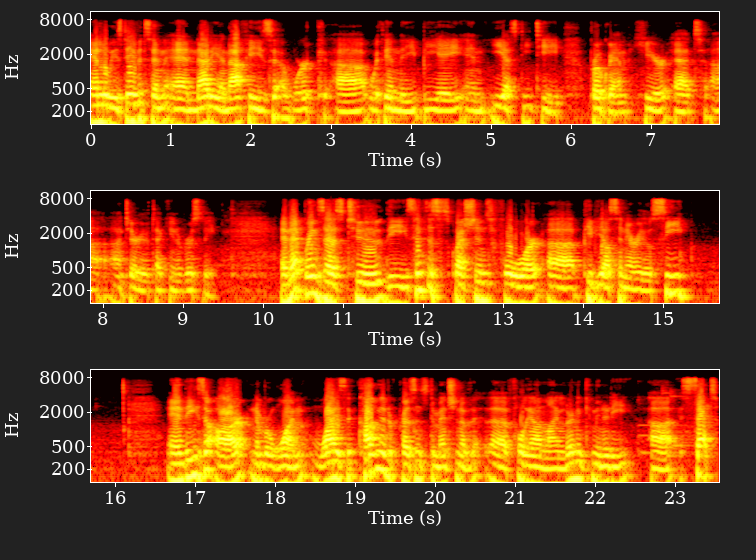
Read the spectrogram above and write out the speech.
Anne Louise Davidson and Nadia Naffi's work uh, within the BA in ESDT program here at uh, Ontario Tech University. And that brings us to the synthesis questions for uh, PBL scenario C. And these are, number one, why is the cognitive presence dimension of the uh, fully online learning community uh, set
